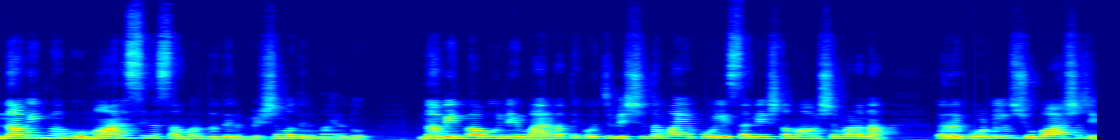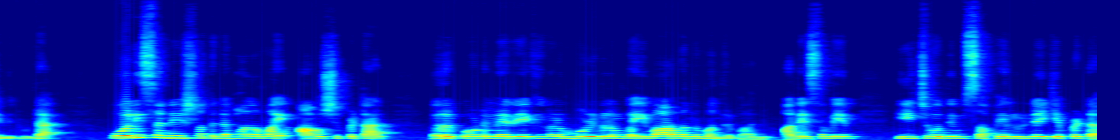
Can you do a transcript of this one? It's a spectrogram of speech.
നവീൻ ബാബു മാനസിക സമ്മർദ്ദത്തിലും വിഷമത്തിലുമായിരുന്നു. നവീൻ ബാബുവിന്റെ മരണത്തെക്കുറിച്ച് വിശദമായ പോലീസ് അന്വേഷണം ആവശ്യമാണെന്ന് റിപ്പോർട്ടിൽ ശുപാർശ ചെയ്തിട്ടുണ്ട്. പോലീസ് അന്വേഷണത്തിന്റെ ഭാഗമായി ആവശ്യപ്പെട്ടാൽ റിപ്പോർട്ടിലെ രേഖകളും മൊഴികളും കൈമാറുമെന്നും മന്ത്രി പറഞ്ഞു. അതേസമയം ഈ ചോദ്യം സഭയിൽ ഉന്നയിക്കപ്പെട്ട്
